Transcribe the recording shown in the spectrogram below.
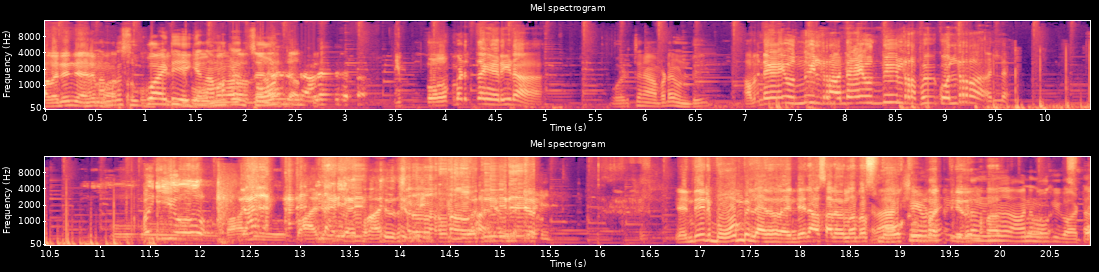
അവനും ഞാനും നമുക്ക് സുഖമായിട്ട് ജയിക്കാം. നമുക്ക് ബോംബെടുത്ത എറിയടാ ഒരുത്തൻ അവിടെ ഉണ്ട്. അവന്റെ കൈ ഒന്നും ഇല്ലടാ അവന്റെ കൈ ഒന്നും ഇല്ലടാ പോയി കൊല്ലടാ അല്ല. അയ്യോ! എന്റെ ഒരു ബോംബില്ലായിരുന്നു. എന്റെ ആ സ്ഥലം വന്നപ്പോ സ്മോക്ക് ഇവിടെ ഇവിടെ നിന്ന് അവനെ നോക്കിക്കോട്ടെ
